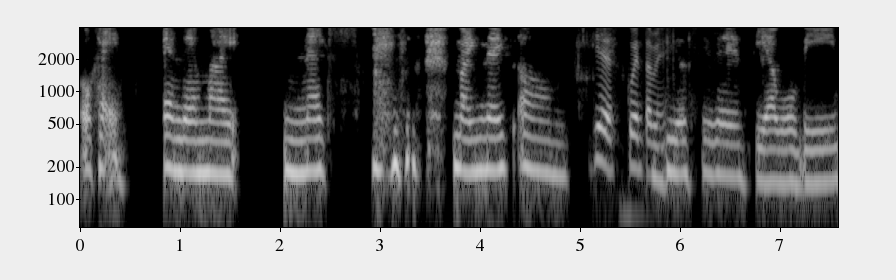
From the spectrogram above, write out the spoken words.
Okay. And then my next my next um yes, cuéntame. yeah will be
